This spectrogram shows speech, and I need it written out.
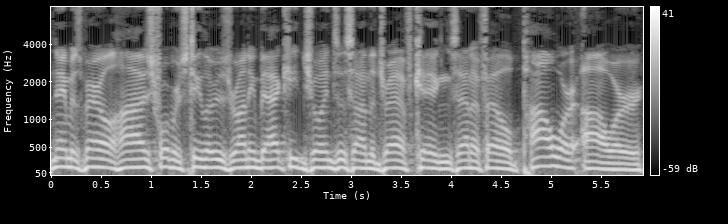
name is Merril Hoge, former Steelers running back. He joins us on the DraftKings NFL Power Hour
